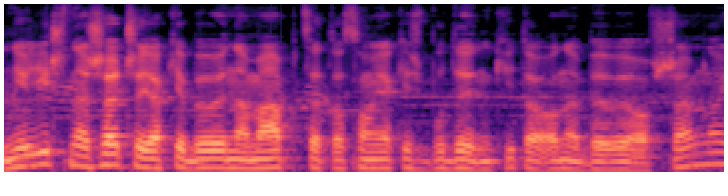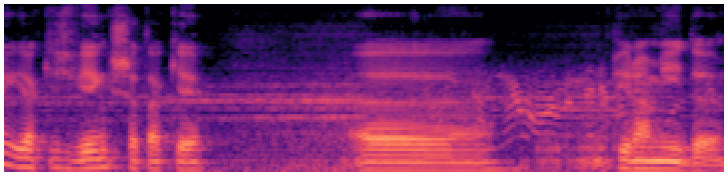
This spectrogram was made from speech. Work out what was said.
Nieliczne rzeczy, jakie były na mapce, to są jakieś budynki, to one były owszem, no i jakieś większe takie e, piramidy.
